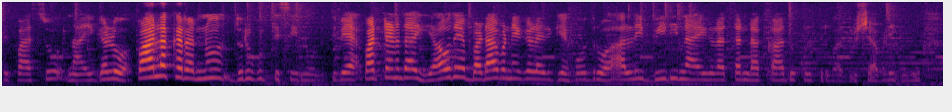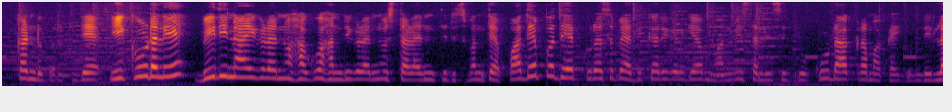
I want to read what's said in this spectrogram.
ಪಿಪಾಸು ನಾಯಿಗಳು ಪಾಲಕರನ್ನು ದುರುಗುಟ್ಟಿಸಿ ನೋಡುತ್ತಿವೆ. ಪಟ್ಟಣದ ಯಾವುದೇ ಬಡಾವಣೆಗಳಿಗೆ ಹೋದ್ರೂ ಅಲ್ಲಿ ಬೀದಿ ನಾಯಿಗಳ ತಂಡ ಕಾದು ಕುಳಿತಿರುವ ದೃಶ್ಯಾವಳಿಗಳು ಕಂಡು ಬರುತ್ತಿದೆ. ಈ ಕೂಡಲೇ ಬೀದಿ ನಾಯಿಗಳನ್ನು ಹಾಗೂ ಹಂದಿಗಳನ್ನು ಸ್ಥಳಾಂತರಿಸುವಂತೆ ಪದೇ ಪದೇ ಪುರಸಭೆ ಅಧಿಕಾರಿಗಳಿಗೆ ಮನವಿ ಸಲ್ಲಿಸಿದ್ರು ಕೂಡ ಕ್ರಮ ಕೈಗೊಂಡಿಲ್ಲ.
